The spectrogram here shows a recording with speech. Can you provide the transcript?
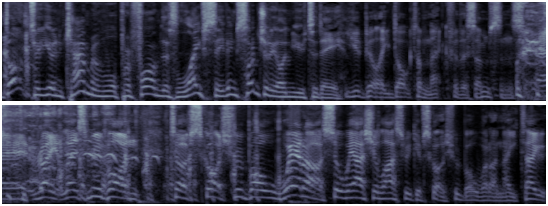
Dr. Ewen Cameron will perform this life saving surgery on you today. You'd be like Dr. Nick for The Simpsons. uh, right, let's move on to Scottish football were a. So, we asked you last week if Scottish football were a night out,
